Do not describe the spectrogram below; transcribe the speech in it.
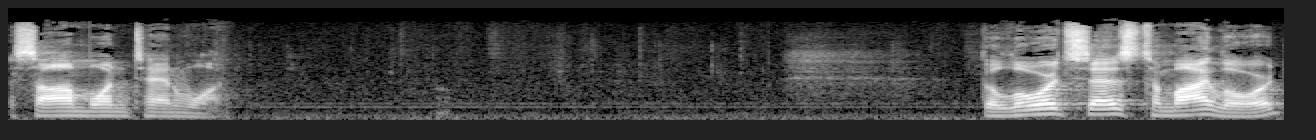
Psalm 110:1. The Lord says to my Lord,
